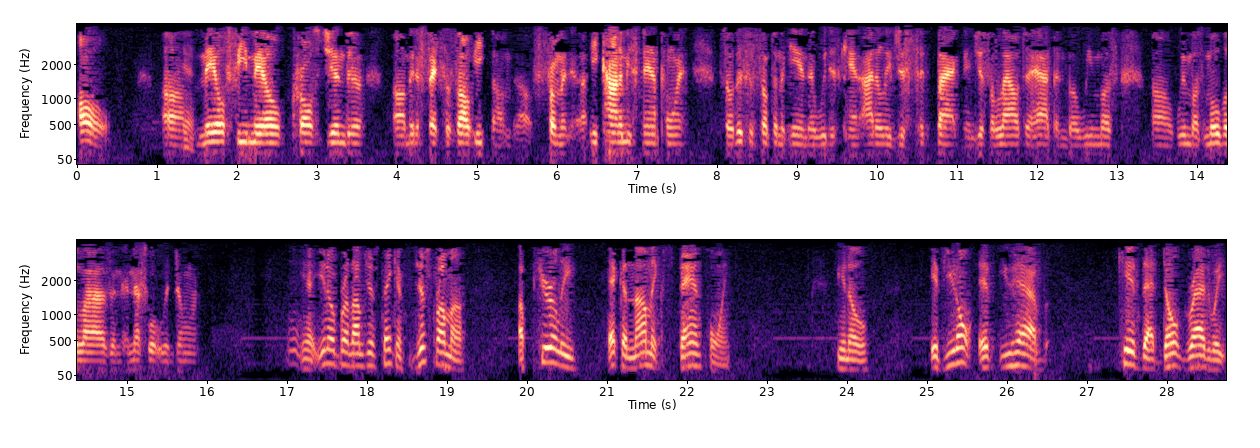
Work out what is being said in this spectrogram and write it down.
all, um, yeah. male, female, cross gender, um, it affects us all e- um, uh, from an uh, economy standpoint. So this is something again that we just can't idly just sit back and just allow to happen, but we must uh, we must mobilize, and, and that's what we're doing. Yeah, you know, brother, I'm just thinking, just from a a purely economic standpoint, you know, if you don't, if you have kids that don't graduate,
